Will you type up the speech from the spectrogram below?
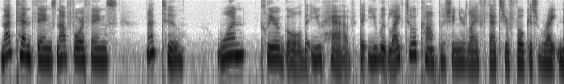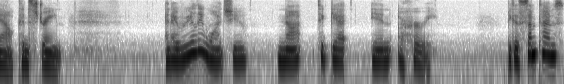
not 10 things, not four things, not two. One clear goal that you have that you would like to accomplish in your life. That's your focus right now. Constrain. And I really want you not to get in a hurry. Because sometimes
